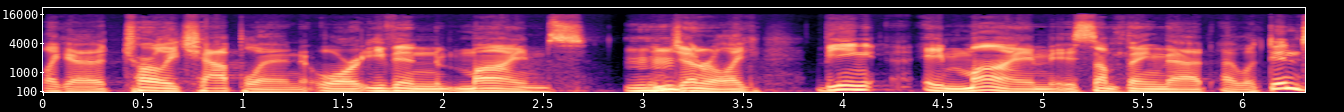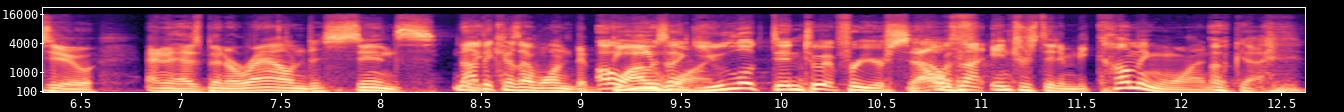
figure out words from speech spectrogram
like a Charlie Chaplin or even mimes in mm-hmm. general. Like being a mime is something that I looked into and it has been around since, not because I wanted to Oh, be I was one. like, you looked into it for yourself. I was not interested in becoming one. Okay.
